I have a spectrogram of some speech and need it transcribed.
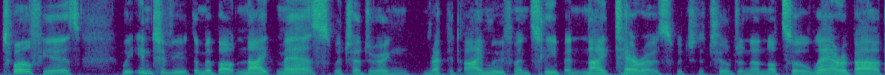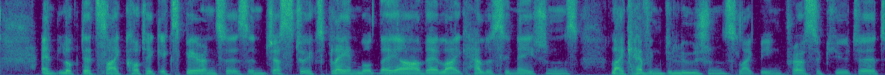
At 12 years, we interviewed them about nightmares, which are during rapid eye movement sleep, and night terrors, which the children are not so aware about, and looked at psychotic experiences. And just to explain what they are, they're like hallucinations, like having delusions, like being persecuted,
